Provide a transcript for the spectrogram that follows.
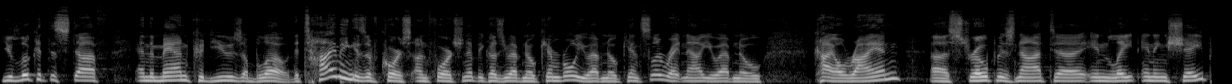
you look at the stuff and the man could use a blow. The timing is, of course, unfortunate because you have no Kimbrel, you have no Kintzler. Right now, you have no Kyle Ryan. Uh, Strop is not uh, in late inning shape.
